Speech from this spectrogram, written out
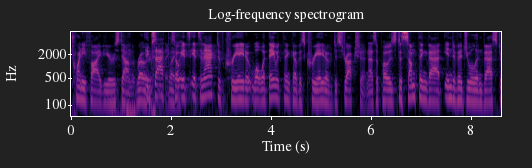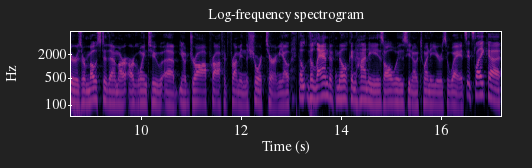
25 years down the road. Exactly. So it's it's an act of creative, well, what they would think of as creative destruction, as opposed to something that individual investors or most of them are, are going to, uh, you know, draw profit from in the short term. You know, the, the land of milk and honey is always, you know, 20 years away. It's, it's like uh,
